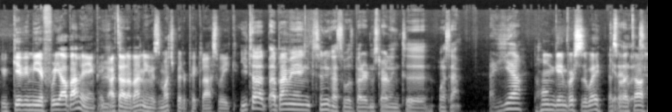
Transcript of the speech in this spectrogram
you're giving me a free Aubameyang pick. I thought Aubameyang was a much better pick last week. You thought Aubameyang to Newcastle was better than Sterling to West Ham. Yeah, home game versus away. That's Get what I thought.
